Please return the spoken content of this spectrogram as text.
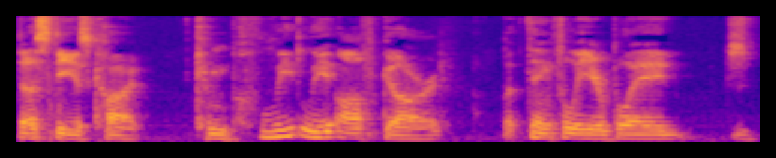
Dusty is caught completely off guard, but thankfully your blade just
